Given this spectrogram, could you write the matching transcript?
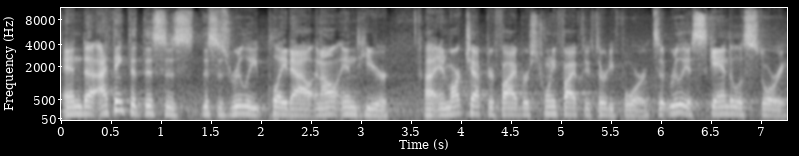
And uh, I think that this is, this is really played out, and I'll end here uh, in Mark chapter 5, verse 25 through 34. It's really a scandalous story.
